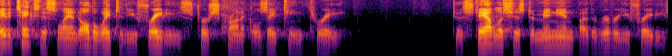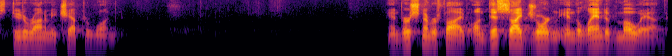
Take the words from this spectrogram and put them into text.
David takes this land all the way to the Euphrates, 1 Chronicles 18:3, to establish his dominion by the river Euphrates. Deuteronomy chapter 1. And verse number five on this side Jordan in the land of Moab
